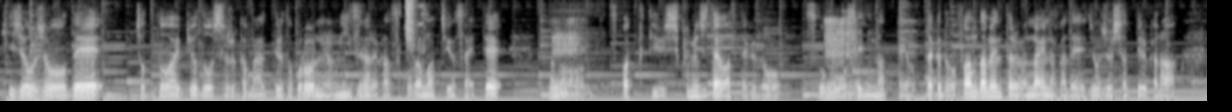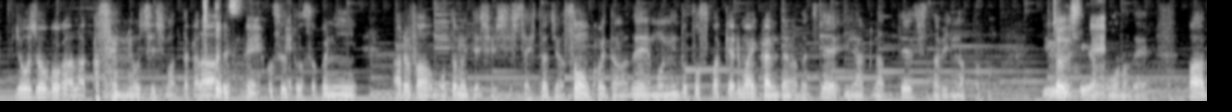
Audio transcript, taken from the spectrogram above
非常上でちょっと IPO どうするか迷ってるところにニーズがあるから、そこがマッチングされて、あのうんスパックっていう仕組み自体はあったけど、すごく旺盛になったよ。だけど、ファンダメンタルがない中で上場しちゃってるから、上場後が落下線に落ちてしまったから、そうですね。そうするとそこにアルファを求めて出資した人たちが損を超えたので、もう二度とスパックやるまいかみたいな形でいなくなって、下火になったというそうですね経緯だと思うので、まあ、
